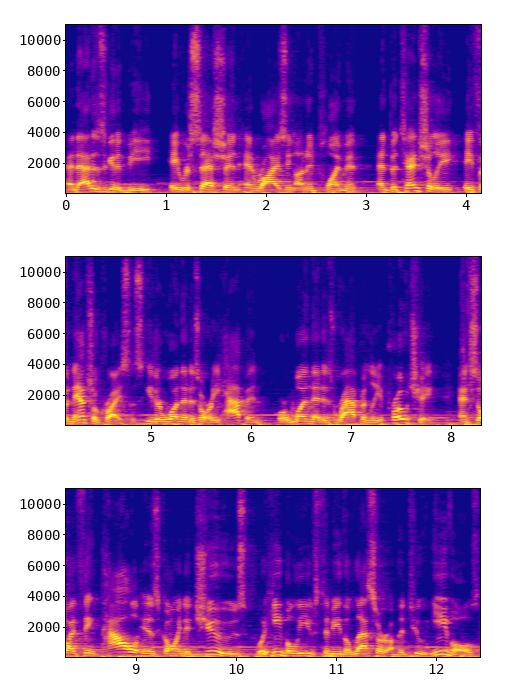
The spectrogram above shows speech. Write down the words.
and that is going to be a recession and rising unemployment and potentially a financial crisis, either one that has already happened or one that is rapidly approaching. And so I think Powell is going to choose what he believes to be the lesser of the two evils.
